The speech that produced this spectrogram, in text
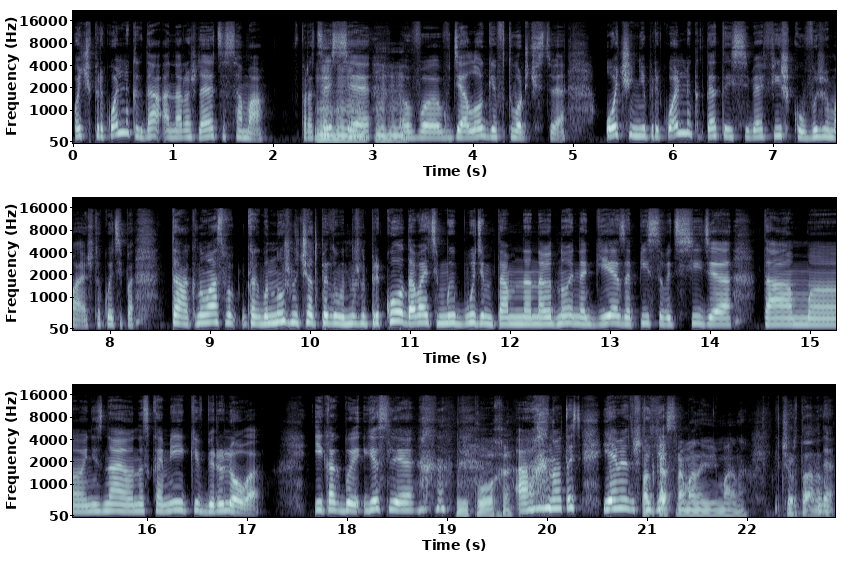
Очень прикольно, когда она рождается сама в процессе, Мгм, мгм. В, в диалоге, в творчестве. Очень неприкольно, когда ты из себя фишку выжимаешь. Такой типа, так, ну у нас как бы нужно что-то придумать, нужно прикол, давайте мы будем там на, на одной ноге записывать, сидя там, э, не знаю, на скамейке в Бирюлево. И как бы если... Неплохо. а, ну, то есть я имею в виду, что... Подкаст Романа Юнимана. В Чертаново. Да.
